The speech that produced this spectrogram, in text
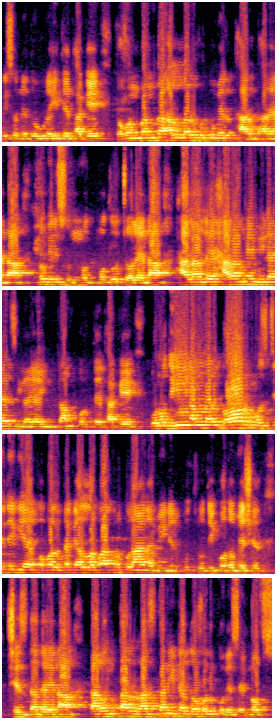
পিছনে দৌড়াইতে থাকে, তখন বান্দা আল্লাহর হুকুমের ধার ধারে না, নবীর সুন্নত মতো চলে না, হালালে হারামে মিলায় ইনকাম করতে থাকে। কোনদিন আল্লাহর ঘর মসজিদে গিয়ে কপালটাকে আল্লাহ কদমে সেজদা দেয় না, কারণ তার রাজধানীটা দখল করেছে নফস,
